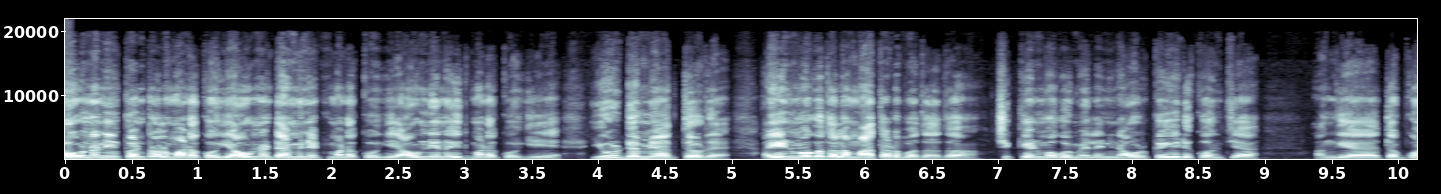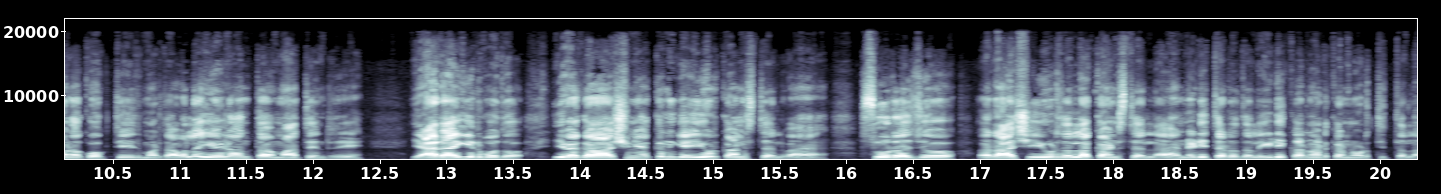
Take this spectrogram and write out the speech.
ಅವ್ರನ್ನ ನೀನು ಕಂಟ್ರೋಲ್ ಮಾಡೋಕ್ಕೋಗಿ ಅವ್ರನ್ನ ಡಾಮಿನೇಟ್ ಮಾಡೋಕ್ಕೋಗಿ ಅವ್ರನ್ನೇನೋ ಇದು ಮಾಡೋಕ್ಕೋಗಿ ಇವ್ರು ಡಮ್ಮಿ ಆಗ್ತವ್ರೆ. ಆ ಹೆಣ್ಮಗುದೆಲ್ಲ ಮಾತಾಡ್ಬೋದು ಅದು? ಚಿಕ್ಕ ಹೆಣ್ಮಗು ಮೇಲೆ ನೀನು ಅವ್ರ ಕೈ ಹಿಡ್ಕೊಂತ್ಯ? ಹಂಗೆ ತಪ್ಕೊಳಕ್ಕೆ ಹೋಗ್ತೀಯ, ಇದು ಮಾಡ್ತಾವಲ್ಲ ಹೇಳೋ ಅಂಥ ಮಾತೇನ್ರಿ ಯಾರಾಗಿರ್ಬೋದು? ಇವಾಗ ಅಶ್ವಿನಿ ಅಕ್ಕನಿಗೆ ಇವ್ರು ಕಾಣಿಸ್ತಾ ಇಲ್ವಾ? ಸೂರಜು, ರಾಶಿ ಇವ್ರದೆಲ್ಲ ಕಾಣಿಸ್ತಾ ಇಲ್ಲ. ನಡೀತಾ ಇರೋದಲ್ಲ ಇಡೀ ಕರ್ನಾಟಕ ನೋಡ್ತಿತ್ತಲ್ಲ?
